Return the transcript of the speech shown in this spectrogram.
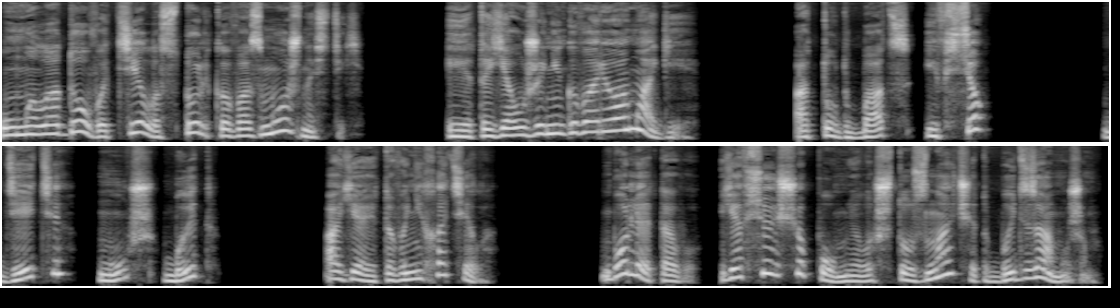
У молодого тела столько возможностей. И это я уже не говорю о магии. А тут бац, и все. Дети, муж, быт. А я этого не хотела. Более того, я все еще помнила, что значит быть замужем.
